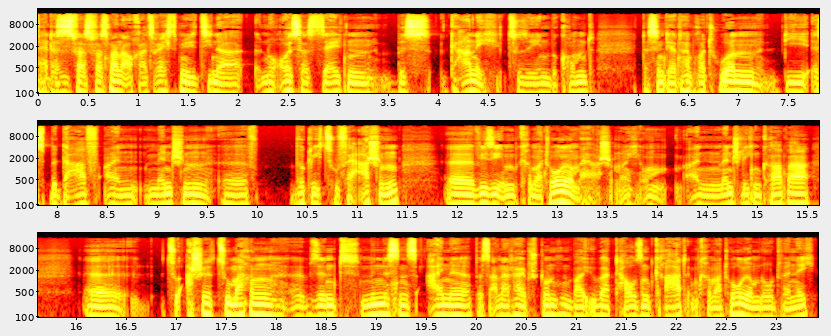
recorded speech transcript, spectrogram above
Ja, das ist was, was man auch als Rechtsmediziner nur äußerst selten bis gar nicht zu sehen bekommt. Das sind ja Temperaturen, die es bedarf, einen Menschen äh, wirklich zu veraschen, äh, wie sie im Krematorium herrschen. Nicht? Um einen menschlichen Körper äh, zu Asche zu machen, äh, sind mindestens eine bis anderthalb Stunden bei über 1000 Grad im Krematorium notwendig.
